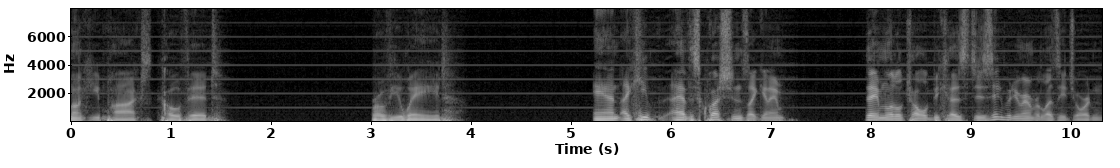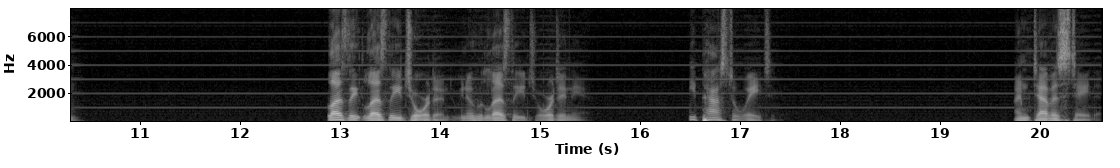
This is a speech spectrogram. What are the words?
monkeypox, COVID, Roe v. Wade. And I keep, I have this questions, like, and I'm, I'm a little troubled because, does anybody remember Leslie Jordan? Leslie, Leslie Jordan. Do you know who Leslie Jordan is? He passed away today. I'm devastated.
